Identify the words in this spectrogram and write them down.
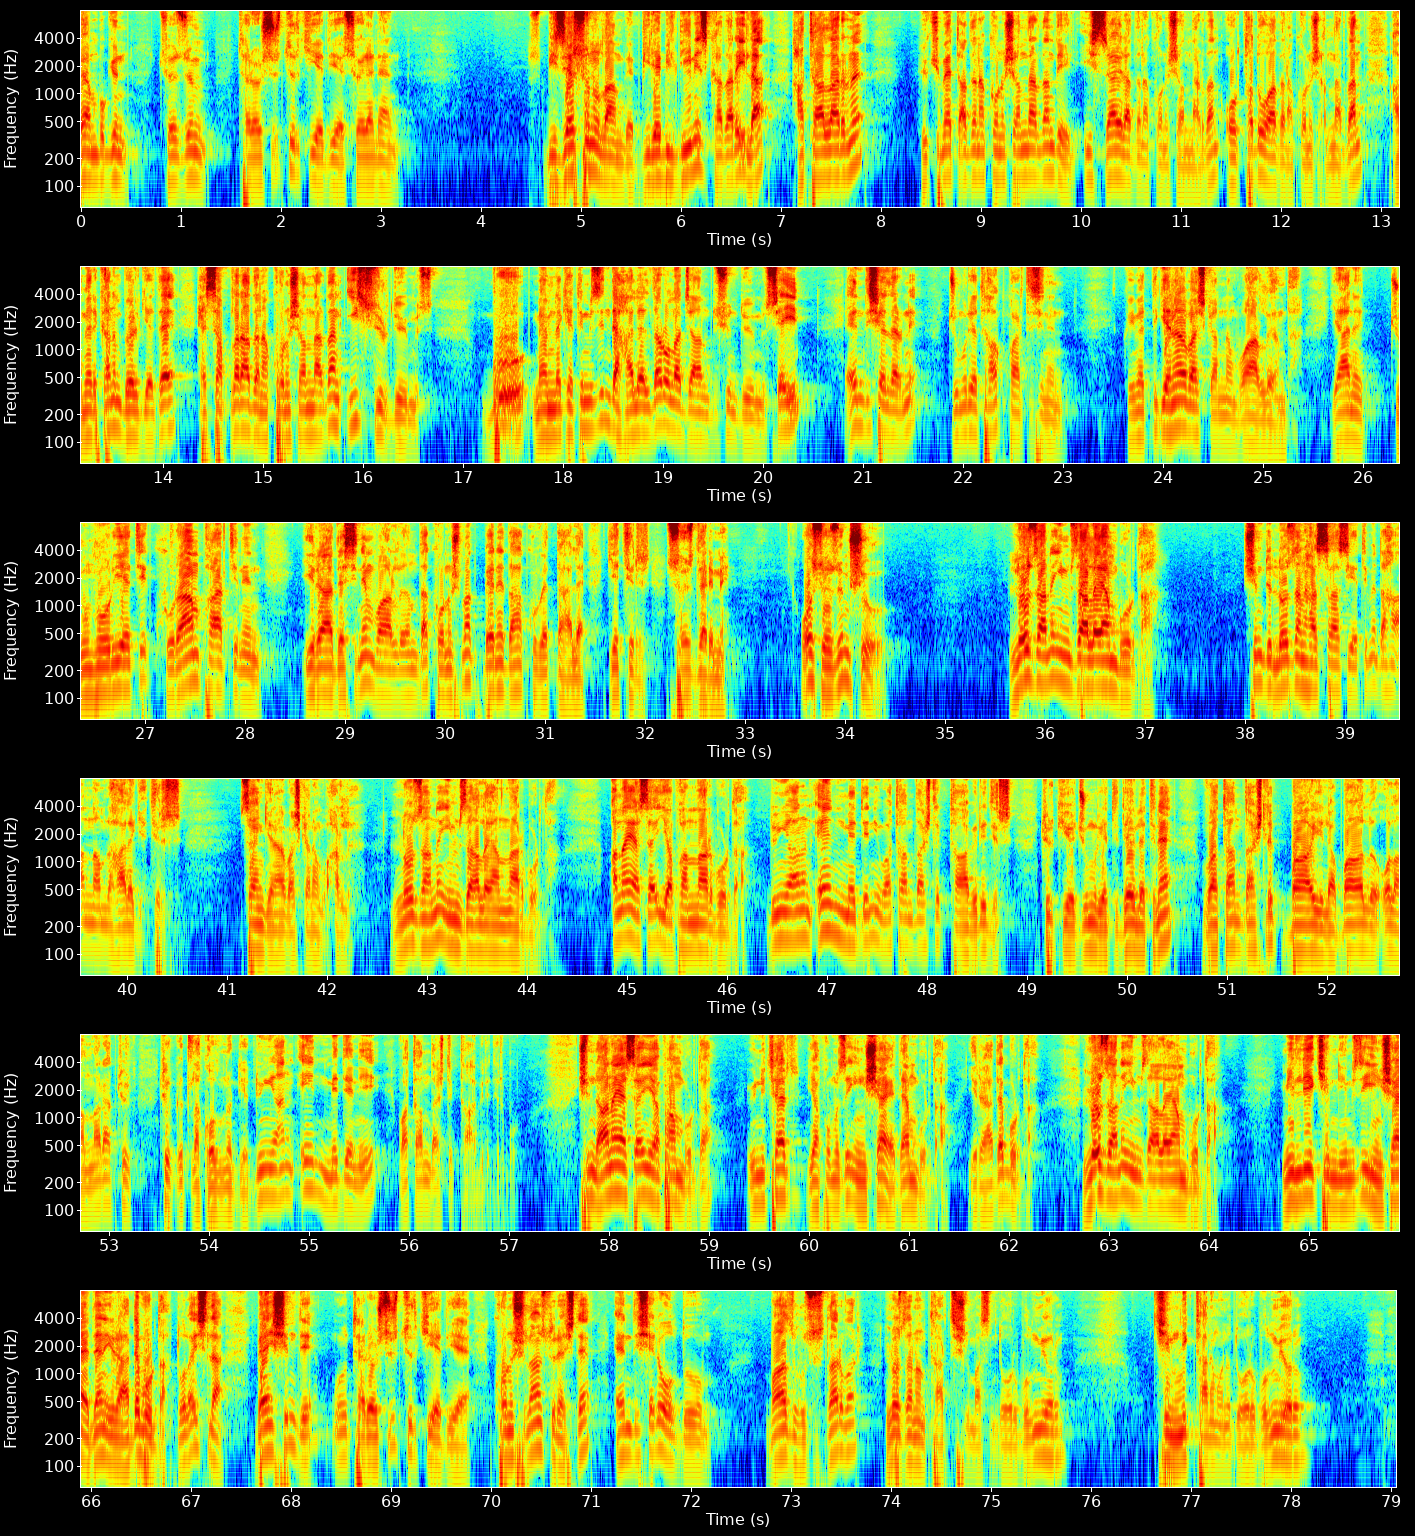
Ben bugün çözüm terörsüz Türkiye diye söylenen bize sunulan ve bilebildiğimiz kadarıyla hatalarını hükümet adına konuşanlardan değil, İsrail adına konuşanlardan, Orta Doğu adına konuşanlardan, Amerika'nın bölgede hesapları adına konuşanlardan iş sürdüğümüz, bu memleketimizin de haleldar olacağını düşündüğümüz şeyin endişelerini Cumhuriyet Halk Partisi'nin kıymetli genel başkanının varlığında, yani Cumhuriyeti kuran partinin iradesinin varlığında konuşmak beni daha kuvvetli hale getirir sözlerimi. O sözüm şu. Lozan'ı imzalayan burada. Şimdi Lozan hassasiyetimi daha anlamlı hale getirir. Sayın Genel Başkan'ın varlığı. Lozan'ı imzalayanlar burada. Anayasayı yapanlar burada. Dünyanın en medeni vatandaşlık tabiridir. Türkiye Cumhuriyeti Devleti'ne vatandaşlık bağıyla bağlı olanlara Türk Türk ıtlak olunur diye. Dünyanın en medeni vatandaşlık tabiridir bu. Şimdi anayasayı yapan burada. Üniter yapımızı inşa eden burada. irade burada. Lozan'ı imzalayan burada. Milli kimliğimizi inşa eden irade burada. Dolayısıyla ben şimdi bu terörsüz Türkiye diye konuşulan süreçte endişeli olduğum bazı hususlar var. Lozan'ın tartışılmasını doğru bulmuyorum. Kimlik tanımını doğru bulmuyorum.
